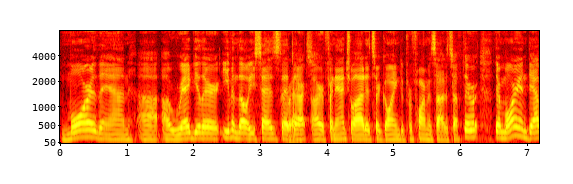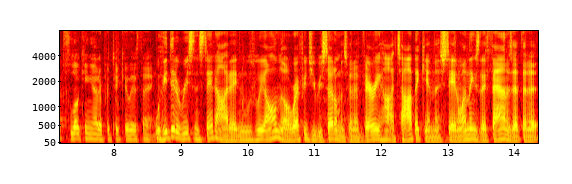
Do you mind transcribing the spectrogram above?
more than uh, a regular, even though he says that our, our financial audits are going to performance audit stuff, they're, they're more in depth looking at a particular thing. Well, he did a recent state audit, and as we all know, refugee resettlement has been a very hot topic in the state. And one of the things they found is that the,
